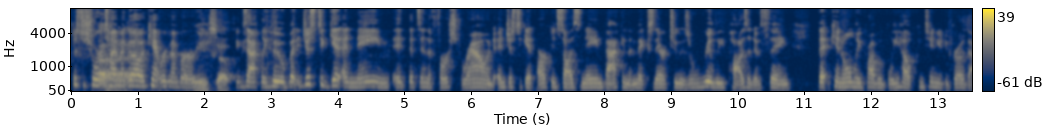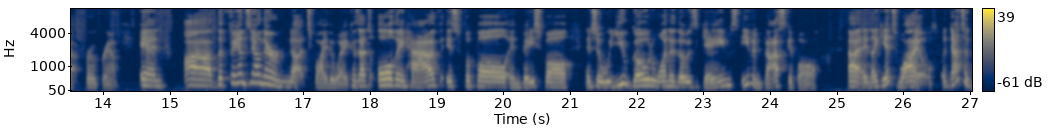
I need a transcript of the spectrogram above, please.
Just a short time uh, ago, I can't remember I so. exactly who, but just to get a name it, that's in the first round and just to get Arkansas's name back in the mix there too is a really positive thing that can only probably help continue to grow that program. And uh, the fans down there are nuts, by the way, because that's all they have is football and baseball. And so when you go to one of those games, even basketball, uh, like it's wild. Like that's a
